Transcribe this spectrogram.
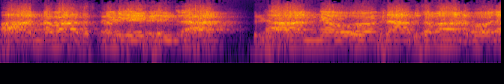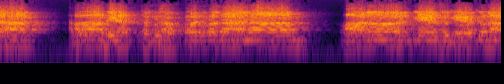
मान्नवादत्रविजेभिन्द्रः दृढान्योघ्नादुषमानवोजः पर्वतानाम्। आनोऽग्नेषु केतुना।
